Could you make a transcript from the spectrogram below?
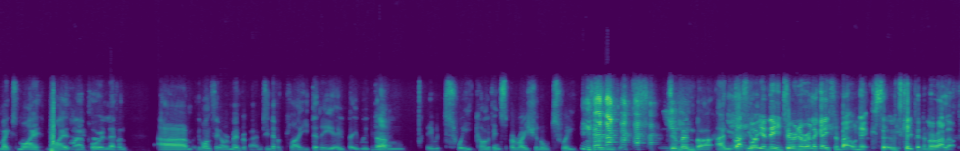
makes my my uh, poor eleven. Um, the one thing I remember about him is he never played, did he? He, he would No. um, he would tweet kind of inspirational tweets. and- do you remember? And Yeah. That's you know, what you need during a relegation battle, Nick. So it's keeping the morale up.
